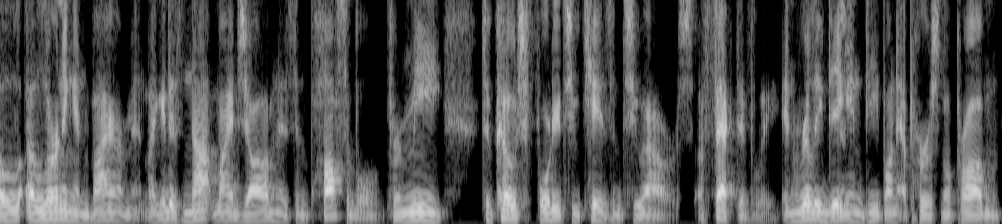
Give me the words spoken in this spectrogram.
a learning environment like it is not my job and it's impossible for me to coach 42 kids in two hours effectively and really dig yeah. in deep on a personal problem.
